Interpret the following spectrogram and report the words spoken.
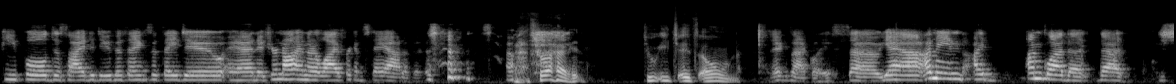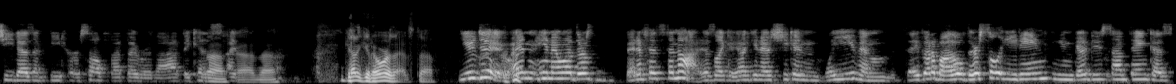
people decide to do the things that they do, and if you're not in their life, you can stay out of it. so, that's right. To each its own exactly. So yeah, I mean, I I'm glad that that she doesn't beat herself up over that because oh, I, God, no. you got to get over that stuff. You do, and you know what? There's benefits to not. It's like uh, you know she can leave and they've got a bottle. They're still eating. You can go do something because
